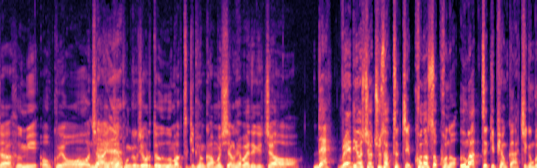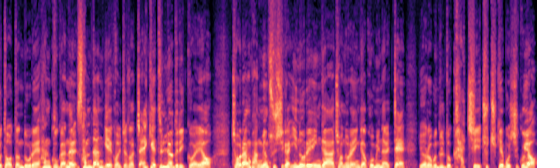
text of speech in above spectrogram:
자, 의미 없고요. 자, 네. 이제 본격적으로 또 음악 듣기 평가 한번 시작을 해봐야 되겠죠? 네, 라디오쇼 추석 특집 코너 속 코너 음악 듣기 평가. 지금부터 어떤 노래 한 구간을 3단계에 걸쳐서 짧게 들려드릴 거예요. 저랑 박명수 씨가 이 노래인가 저 노래인가 고민할 때 여러분들도 같이 추측해 보시고요.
